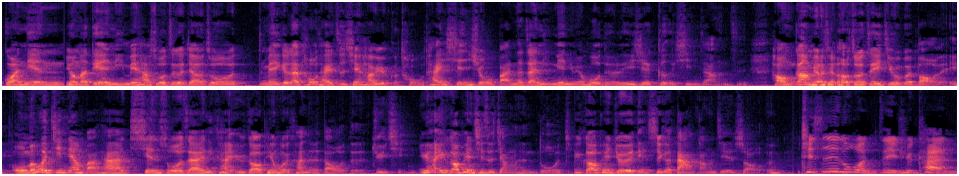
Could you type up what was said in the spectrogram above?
观念用到电影里面，他说这个叫做每个人在投胎之前，他有个投胎先修班，那在里面里面获得了一些个性这样子。好，我们刚刚没有讲到说这一集会不会爆雷，我们会尽量把它限缩在你看预告片会看得到的剧情，因为它预告片其实讲了很多。预告片就有点是一个大纲介绍的。其实如果你自己去看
